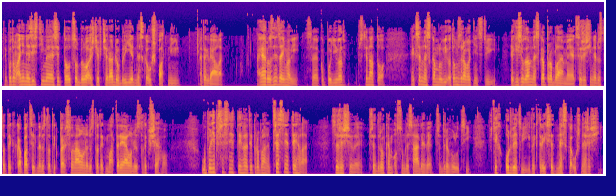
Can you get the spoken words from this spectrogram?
tak potom ani nezjistíme, jestli to, co bylo ještě včera dobrý, je dneska už špatný a tak dále. A je hrozně zajímavý se jako podívat prostě na to, jak se dneska mluví o tom zdravotnictví, jaký jsou tam dneska problémy, jak se řeší nedostatek kapacit, nedostatek personálu, nedostatek materiálu, nedostatek všeho. Úplně přesně tyhle ty problémy, přesně tyhle se řešily před rokem 89, před revolucí, v těch odvětvích, ve kterých se dneska už neřeší.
